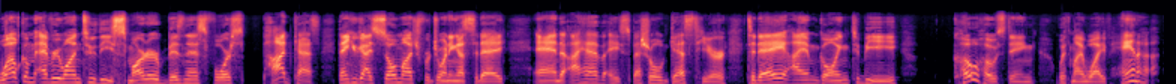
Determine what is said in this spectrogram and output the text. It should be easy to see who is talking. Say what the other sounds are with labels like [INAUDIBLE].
Speaker 1: Welcome, everyone, to the Smarter Business Force podcast. Thank you guys so much for joining us today. And I have a special guest here. Today, I am going to be co hosting with my wife, Hannah.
